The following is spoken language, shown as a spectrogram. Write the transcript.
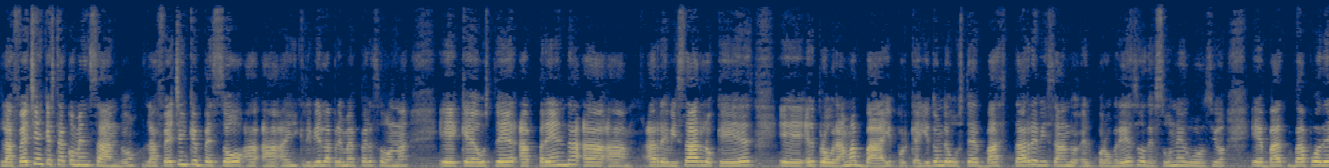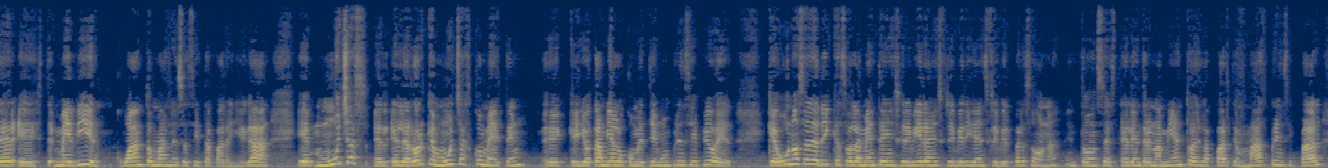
la fecha en que está comenzando, la fecha en que empezó a, inscribir la primera persona, eh, que usted aprenda a, revisar lo que es eh, el programa BUY, porque ahí es donde usted va a estar revisando el progreso de su negocio, eh, va, a poder este, medir cuánto más necesita para llegar. muchas, el, el, error que muchas cometen, que yo también lo cometí en un principio, es que uno se dedica solamente a inscribir, a inscribir y a inscribir personas. Entonces el entrenamiento es la parte más principal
